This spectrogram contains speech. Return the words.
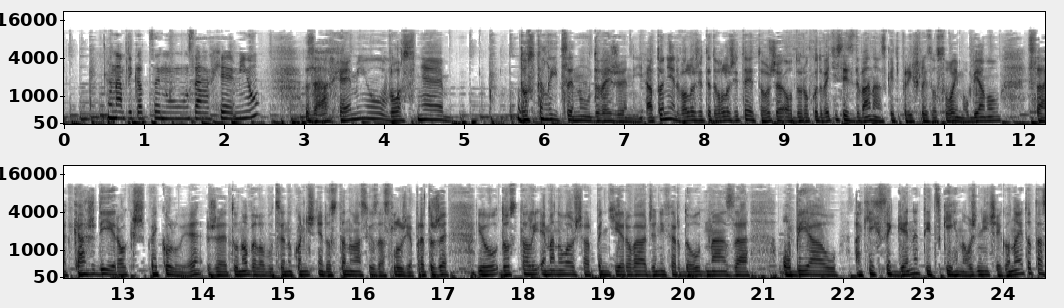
napríklad cenu za chémiu. Za chémiu vlastne Dostali cenu dve ženy. A to nie je dôležité. Dôležité je to, že od roku 2012, keď prišli so svojím objamom, sa každý rok špekuluje, že tú Nobelovú cenu konečne dostanú a si ju zaslúžia. Pretože ju dostali Emanuel Charpentierová a Jennifer Doudna za objav akýchsi genetických nožničiek. Ona je to tá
